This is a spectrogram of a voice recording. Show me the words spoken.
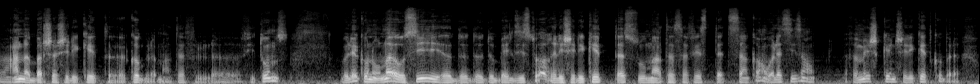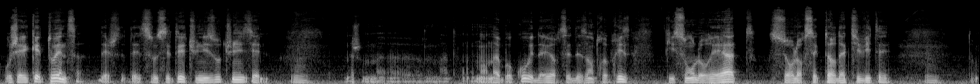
عندنا برشا شركات كبرى معناتها في في تونس ولكن on a aussi de, de, de belles histoires les شركات تاسو معناتها ça fait peut-être 5 ans ولا 6 ans ما فماش كان شركات كبرى وشركات توانسه des sociétés tuniso-tunisiennes on en a beaucoup et d'ailleurs c'est des entreprises qui sont lauréates sur leur secteur d'activité donc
